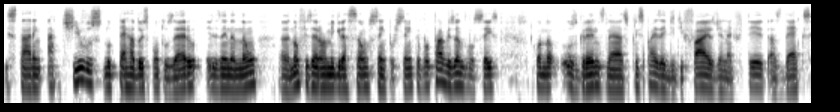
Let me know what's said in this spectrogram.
estarem ativos no Terra 2.0, eles ainda não, uh, não fizeram a migração 100%, eu vou estar avisando vocês quando os grandes, né, as principais aí de DeFi, os de NFT, as DEX,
